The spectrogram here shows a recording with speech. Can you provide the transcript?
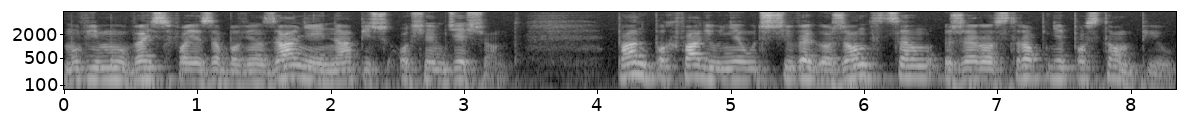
Mówi mu, weź swoje zobowiązanie i napisz osiemdziesiąt. Pan pochwalił nieuczciwego rządcę, że roztropnie postąpił,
